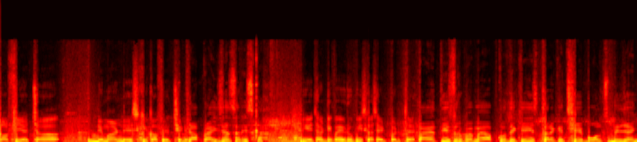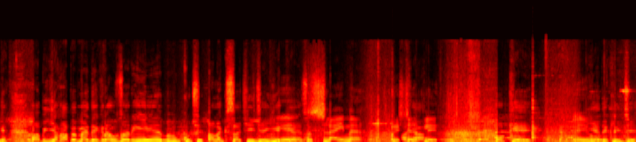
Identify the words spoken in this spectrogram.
काफ़ी अच्छा डिमांड है इसकी काफ़ी अच्छी क्या प्राइस है सर इसका? ये थर्टी फाइव रुपीज़ का सेट पड़ता है। पैंतीस रुपए। में आपको देखिए इस तरह के छह बॉल्स मिल जाएँगे। अब यहाँ पे मैं देख रहा हूँ सर ये कुछ अलग सा चीज़ है। ये, क्या है सर? स्लाइम है क्रिस्टल अच्छा। Clay okay. ये देख लीजिए।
